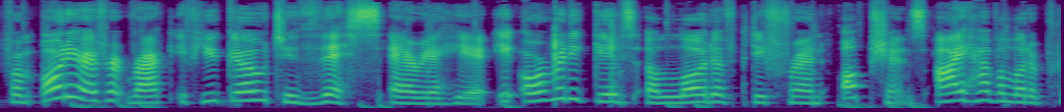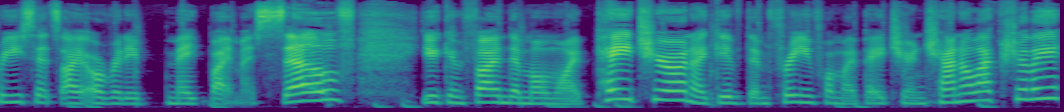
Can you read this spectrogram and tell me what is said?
From audio effect rack if you go to this area here it already gives a lot of different options. I have a lot of presets i already made by myself. You can find them on my patreon. I give them free for my patreon channel actually.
